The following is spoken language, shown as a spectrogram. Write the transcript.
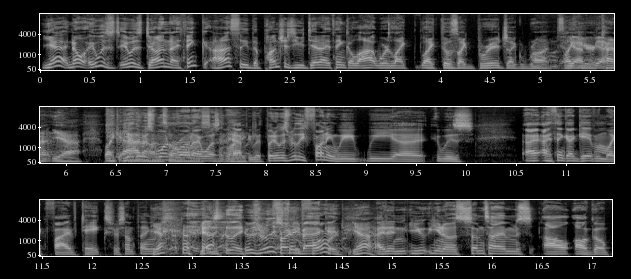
Yeah, no, it was it was done. I think honestly, the punches you did, I think a lot were like like those like bridge like runs, like Yeah, you're yeah. kind of yeah, like yeah, there was one run I wasn't like- happy with, but it was really funny. We we uh, it was. I, I think I gave him like five takes or something. Yeah. Yeah. Like, It was really front and back. straightforward. Yeah. I didn't. You you know sometimes I'll I'll go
